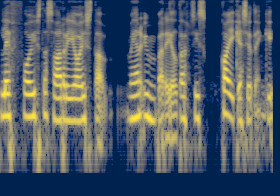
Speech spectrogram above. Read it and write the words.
leffoista, sarjoista, meidän ympäriltä, siis kaikessa jotenkin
